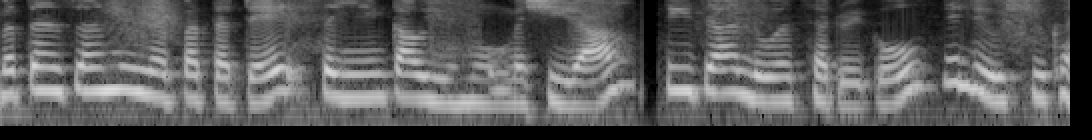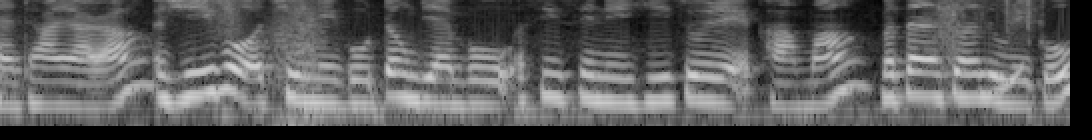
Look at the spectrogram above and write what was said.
မတန်ဆွမ်းမှုနဲ့ပတ်သက်တဲ့စည်ရင်းကောက်ယူမှုမရှိတာတိကျလိုအပ်ချက်တွေကိုလျှလျူရှုခံထားရတာအရေးပေါ်အခြေအနေကိုတုံ့ပြန်ဖို့အစီအစဉ်တွေရေးဆွဲတဲ့အခါမှာမတန်ဆွမ်းသူတွေကို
